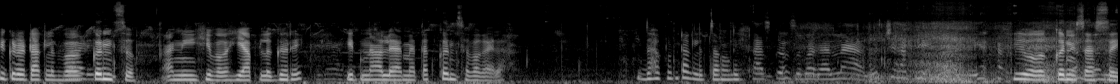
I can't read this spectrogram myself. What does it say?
इकडं टाकलं बघा कंच आणि ही बघा ही आपलं घर आहे. इथनं आलोय आम्ही आता कंच बघायला. झाकून टाकलं चांगली. ही बघा कणीस असं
